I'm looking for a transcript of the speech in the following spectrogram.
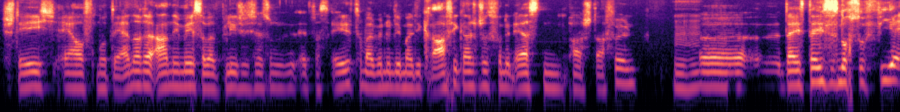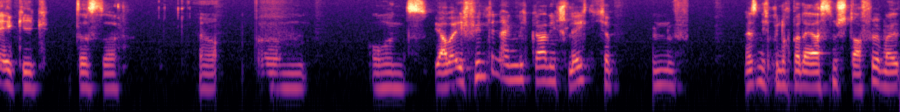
stehe ich eher auf modernere Animes, aber Bleach ist ja schon etwas älter, weil wenn du dir mal die Grafik anschaust von den ersten paar Staffeln, mhm. äh, da, ist, da ist es noch so viereckig, das da. Ja. Ähm, und ja, aber ich finde den eigentlich gar nicht schlecht. Ich habe weiß nicht, ich bin noch bei der ersten Staffel, weil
